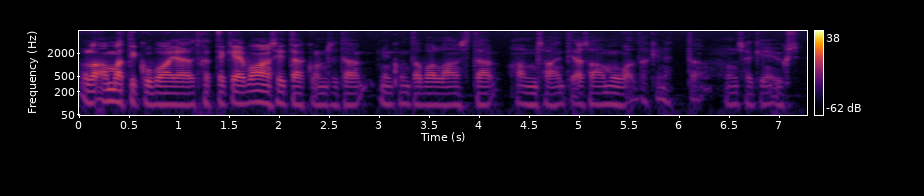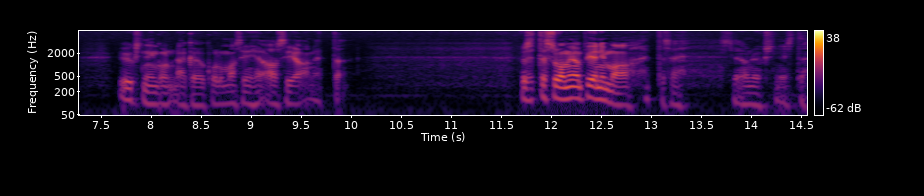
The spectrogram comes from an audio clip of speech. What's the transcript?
olla ammattikuvaaja, jotka tekee vaan sitä, kun sitä niin kuin tavallaan sitä ansaintia saa muualtakin. Että on sekin yksi, yksi niin kuin näkökulma siihen asiaan. Että ja sitten Suomi on pieni maa, että se, se on yksi niistä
